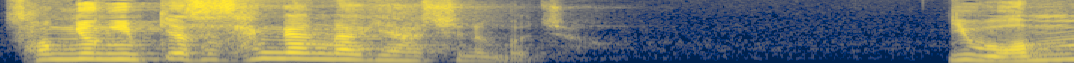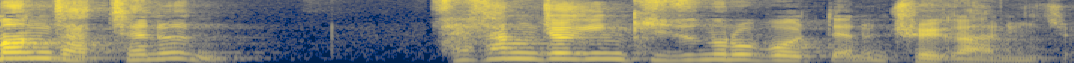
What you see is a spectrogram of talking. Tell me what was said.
성령님께서 생각나게 하시는 거죠. 이 원망 자체는 세상적인 기준으로 볼 때는 죄가 아니죠.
